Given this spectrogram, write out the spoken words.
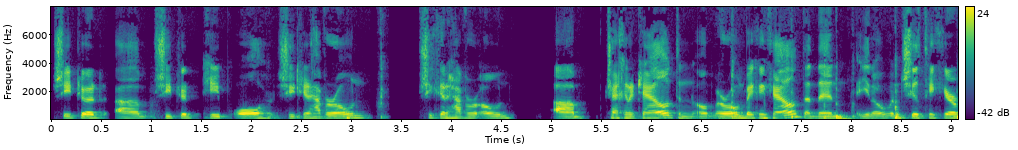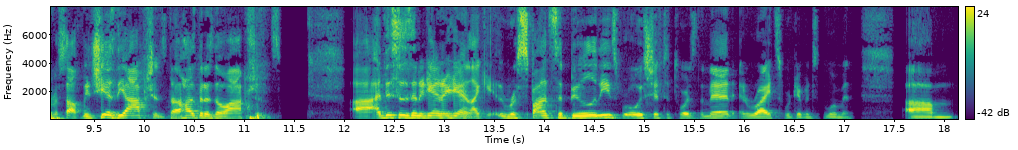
she could um, she could keep all. Her, she could have her own. She could have her own um, checking account and her own bank account, and then you know, and she'll take care of herself. I mean, she has the options. The husband has no options. Uh, and this is, and again and again, like responsibilities were always shifted towards the man, and rights were given to the woman. Um,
